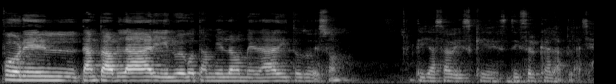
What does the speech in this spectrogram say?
por el tanto hablar y luego también la humedad y todo eso, que ya sabéis que estoy cerca de la playa.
